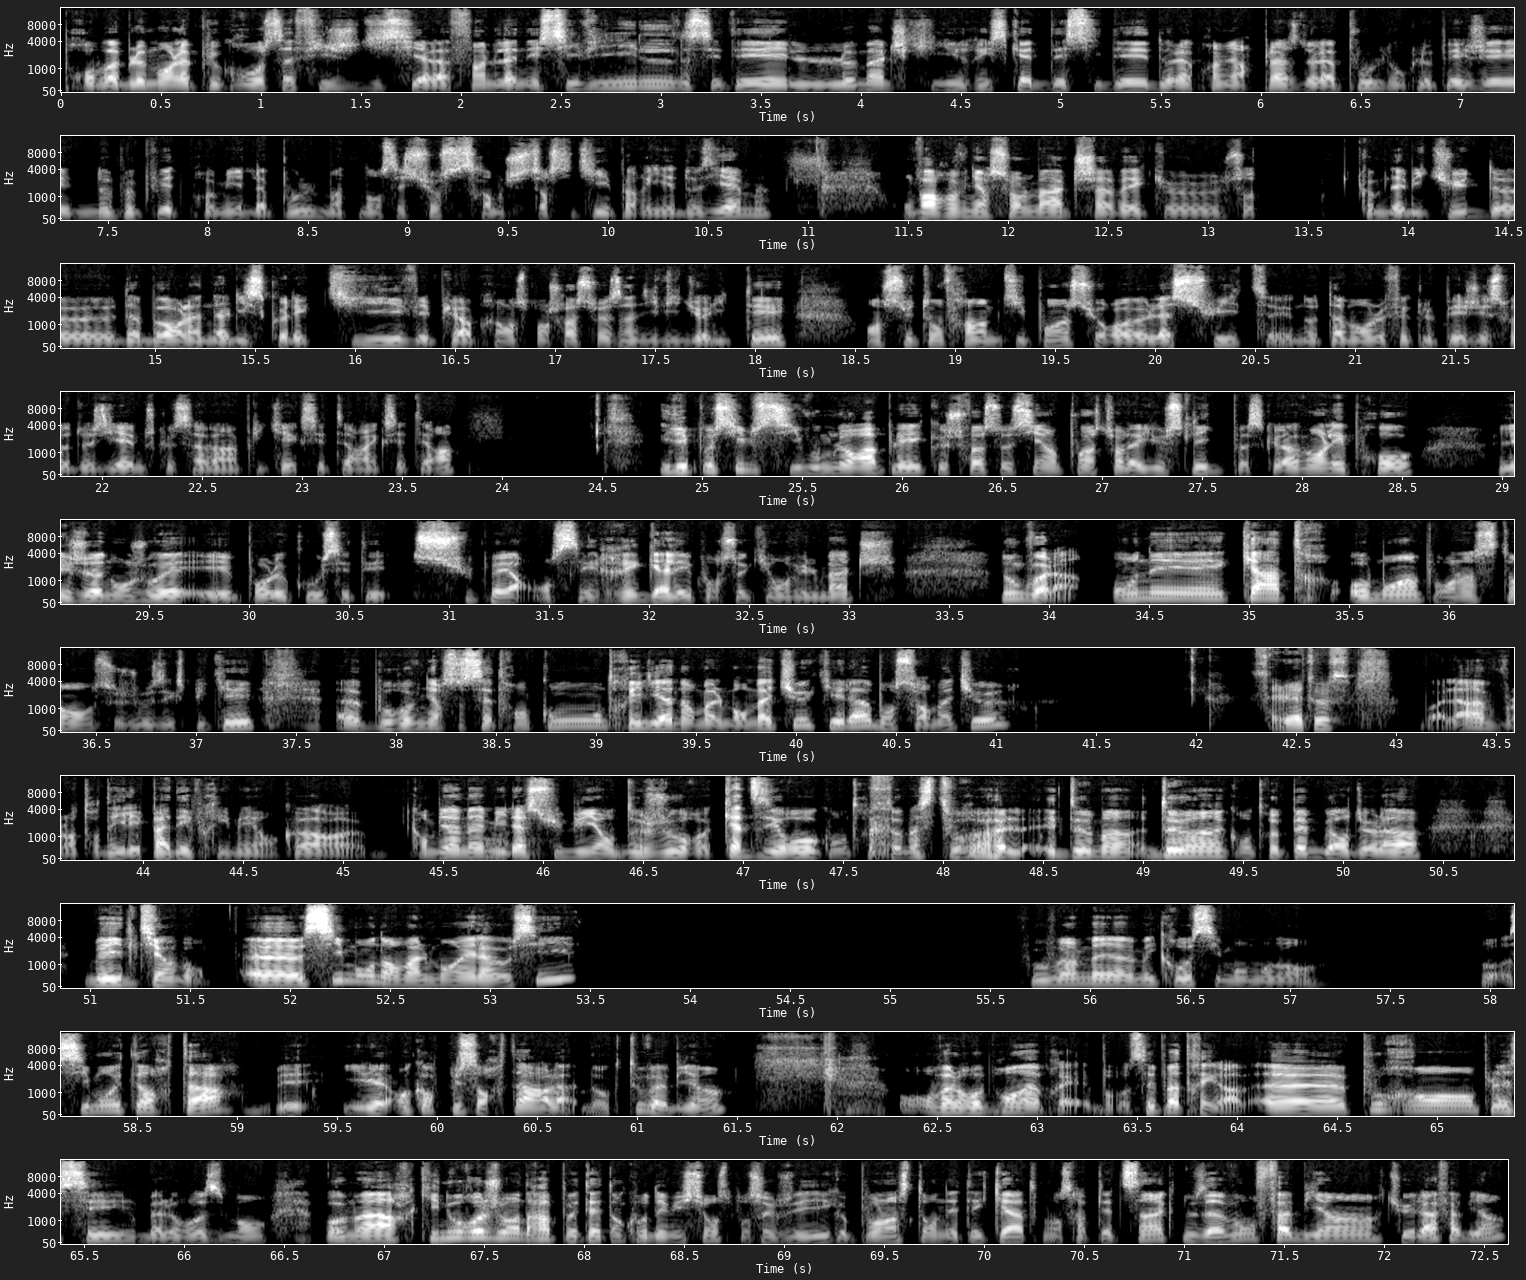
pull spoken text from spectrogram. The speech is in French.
probablement la plus grosse affiche d'ici à la fin de l'année civile. C'était le match qui risquait de décider de la première place de la poule. Donc le PSG ne peut plus être premier de la poule. Maintenant c'est sûr, ce sera Manchester City et Paris est deuxième. On va revenir sur le match avec euh, comme d'habitude, d'abord l'analyse collective et puis après on se penchera sur les individualités. Ensuite, on fera un petit point sur euh, la suite, et notamment le fait que le PSG soit deuxième, ce que ça va impliquer, etc. etc. Il est possible, si vous me le rappelez, que je fasse aussi un point sur la Youth League parce qu'avant les pros, les jeunes ont joué et pour le coup c'était super, on s'est régalé pour ceux qui ont vu le match. Donc voilà, on est 4 au moins pour l'instant, ce que je vous expliquer. Euh, pour revenir sur cette rencontre, il y a normalement Mathieu qui est là. Bonsoir Mathieu. Salut à tous. Voilà, vous l'entendez, il n'est pas déprimé encore. Quand bien même il a subi en deux jours 4-0 contre Thomas Tuchel et 2-1 contre Pep Guardiola, mais il tient bon. Euh, Simon normalement est là aussi. Faut ouvrir le micro Simon mon grand. Bon, Simon était en retard, mais il est encore plus en retard là, donc tout va bien. On va le reprendre après. Bon, c'est pas très grave. Euh, pour remplacer, malheureusement, Omar, qui nous rejoindra peut-être en cours d'émission, c'est pour ça que je vous ai dit que pour l'instant on était 4, mais on sera peut-être 5. Nous avons Fabien. Tu es là, Fabien?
